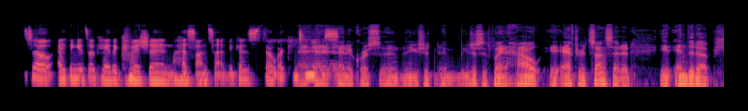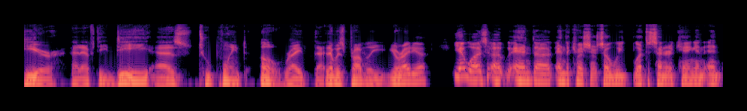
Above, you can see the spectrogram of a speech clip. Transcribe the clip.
So I think it's okay the commission has sunset because their work continues. And, and, and of course, uh, you should uh, just explain how after it sunsetted, it ended up here at FDD as 2.0, right? That, that was probably your idea. Yeah, it was, uh, and uh, and the commissioner. So we went to Senator King, and and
